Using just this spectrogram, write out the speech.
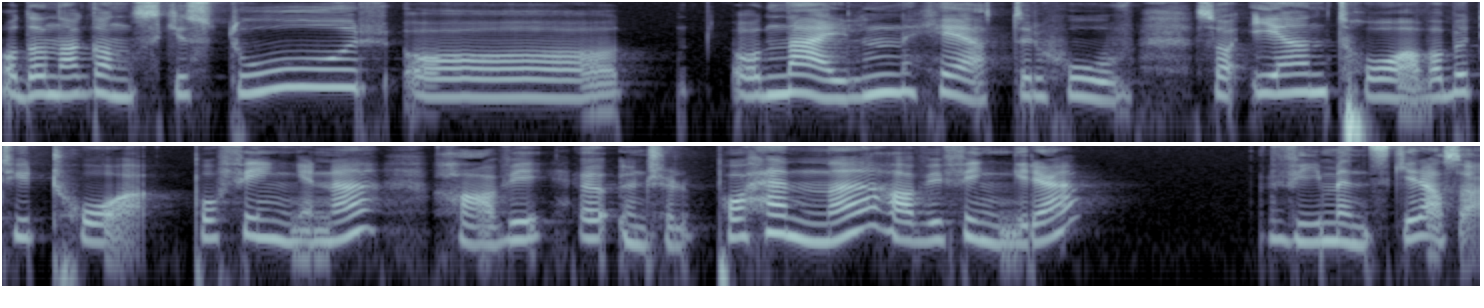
og den er ganske stor, og, og neglen heter hov. Så én tå, hva betyr tå? På fingrene har vi uh, Unnskyld, på henne har vi fingre. Vi mennesker, altså.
